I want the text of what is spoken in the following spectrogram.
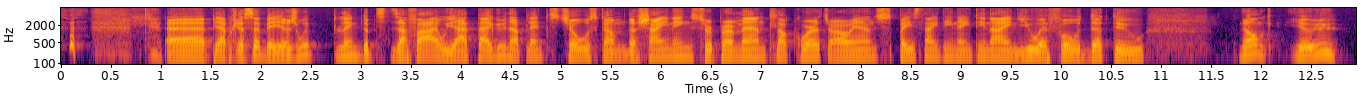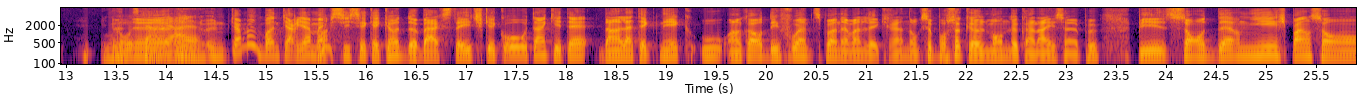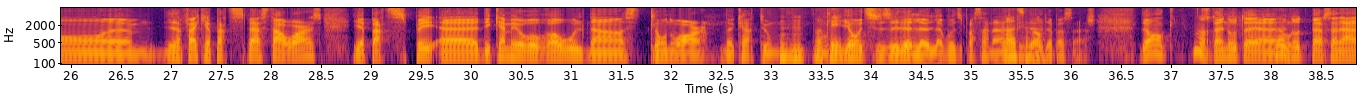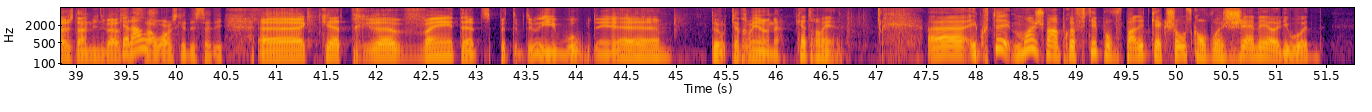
Euh, puis après ça, ben, il a joué plein de petites affaires où il a apparu dans plein de petites choses comme The Shining, Superman, Clockwork Orange, Space 1999, UFO, Doctor Who. Donc, il a eu Une grosse euh, carrière. Une, une- quand même une bonne carrière, même Ouais. si c'est quelqu'un de backstage, autant qu'il était dans la technique ou encore des fois un petit peu en avant de l'écran. Donc, c'est pour ça que le monde le connaisse un peu. Puis son dernier, je pense, son, euh, des affaires qu'il a participé à Star Wars, il a participé à des caméos rôles dans Clone War, le cartoon. Mhm, Donc, ils ont utilisé le- le- la voix du personnage Ah, c'est le, bon. le personnage. Donc. C'est un autre, euh, un autre personnage dans l'univers de Star? Wars qui est décédé. Euh, 80, un petit peu, oui, wow, euh, 81 ans. 81. Euh, écoutez, moi, je vais en profiter pour vous parler de quelque chose qu'on voit jamais à Hollywood.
